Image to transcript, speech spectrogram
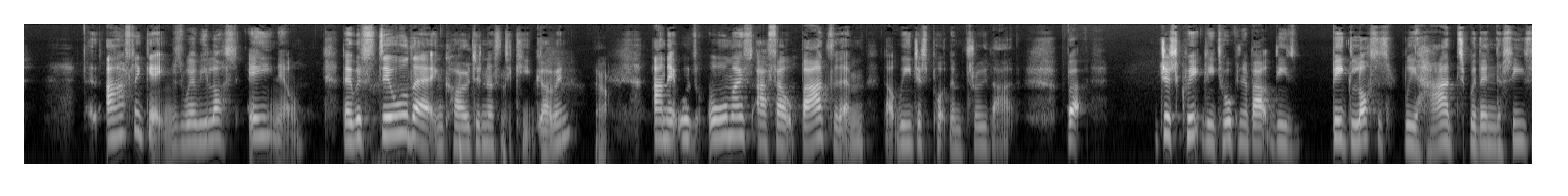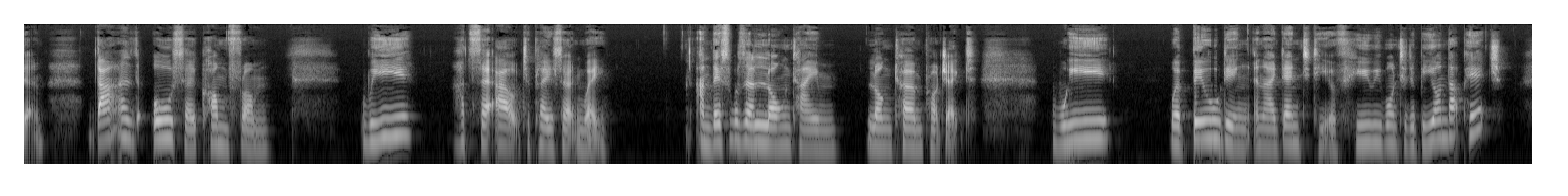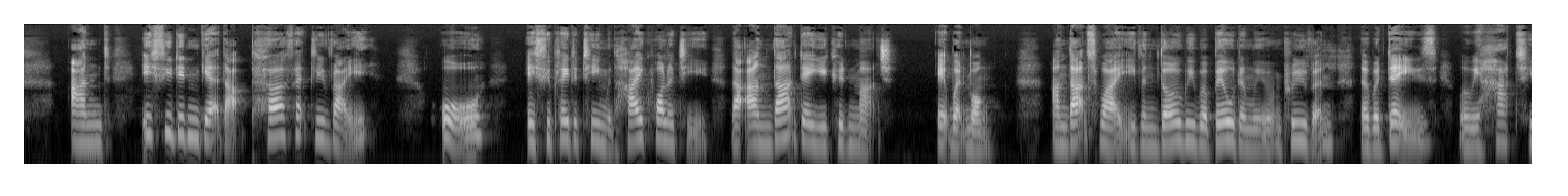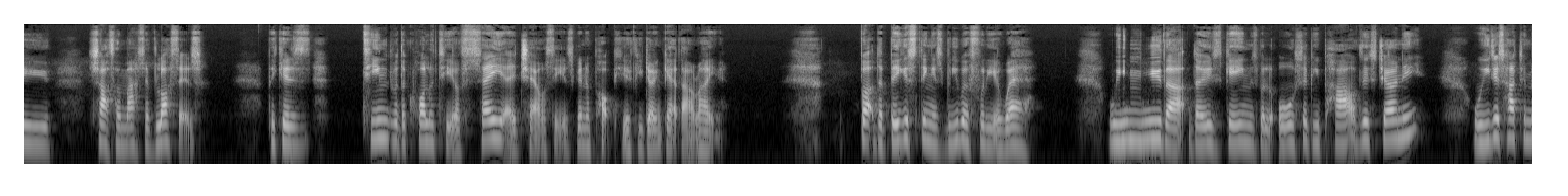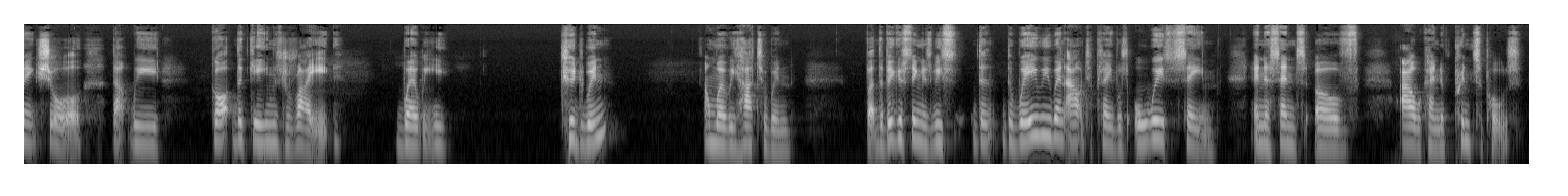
After games where we lost 8 0, they were still there encouraging us to keep going. Yeah. And it was almost, I felt bad for them that we just put them through that. But just quickly talking about these big losses we had within the season, that had also come from we had set out to play a certain way. And this was a long time, long term project. We were building an identity of who we wanted to be on that pitch. And if you didn't get that perfectly right, or if you played a team with high quality that on that day you couldn't match, it went wrong. And that's why, even though we were building, we were improving, there were days where we had to suffer massive losses because teams with the quality of, say, a Chelsea is going to pop you if you don't get that right. But the biggest thing is we were fully aware. We knew that those games will also be part of this journey. We just had to make sure that we got the games right where we could win and where we had to win. But the biggest thing is we the, the way we went out to play was always the same in a sense of our kind of principles.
